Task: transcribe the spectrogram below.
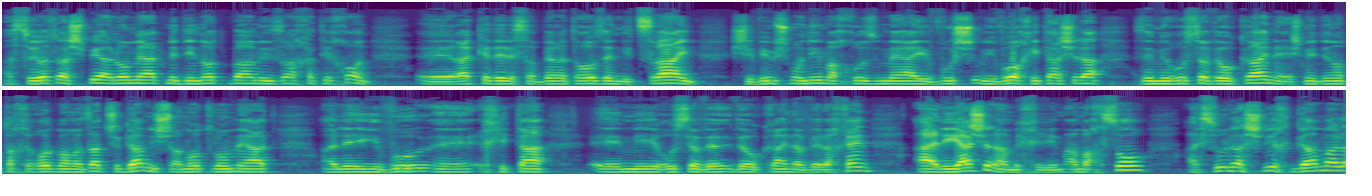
עשויות להשפיע על לא מעט מדינות במזרח התיכון. אה, רק כדי לסבר את האוזן, מצרים, 70-80 אחוז מהיבוא החיטה שלה זה מרוסיה ואוקראינה, יש מדינות אחרות במז"ת שגם נשענות לא מעט על יבוא חיטה מרוסיה ואוקראינה, ולכן העלייה של המחירים, המחסור, עשוי להשליך גם על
